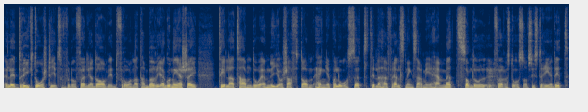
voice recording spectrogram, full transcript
eller ett drygt års tid så får då följa David från att han börjar gå ner sig till att han då en nyårsafton hänger på låset till det här frälsningsarméhemmet som då förestås av syster Edith.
